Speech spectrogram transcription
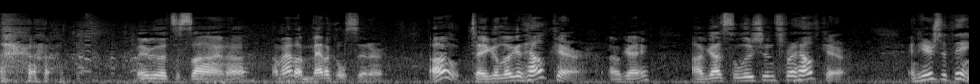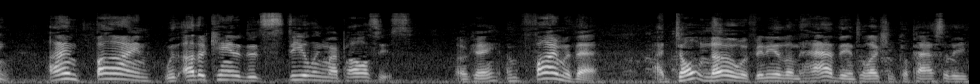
Maybe that's a sign, huh? I'm at a medical center. Oh, take a look at healthcare. Okay, I've got solutions for healthcare. And here's the thing: I'm fine with other candidates stealing my policies. Okay, I'm fine with that. I don't know if any of them have the intellectual capacity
